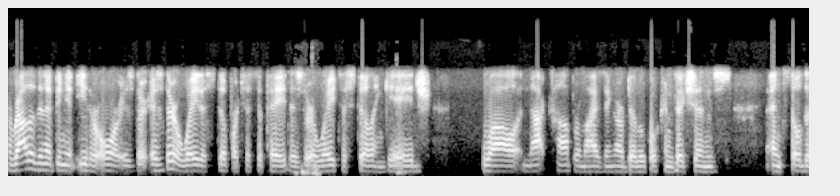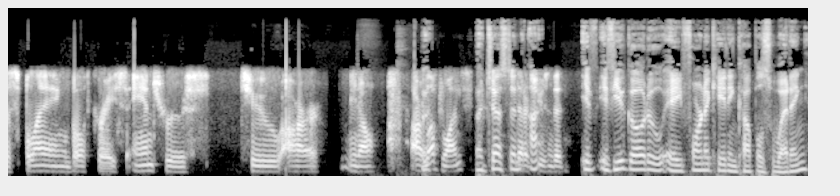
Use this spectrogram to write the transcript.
rather than it being an either or, is there is there a way to still participate? Is there a way to still engage while not compromising our biblical convictions and still displaying both grace and truth to our you know our But- loved ones But Justin, that are I- choosing to if if you go to a fornicating couple's wedding,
